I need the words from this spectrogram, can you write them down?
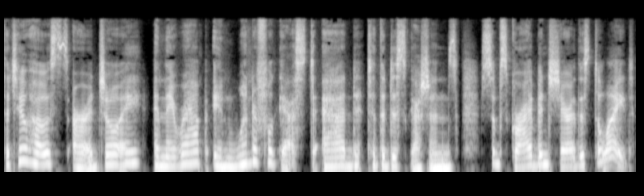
The two hosts are a joy, and they wrap in wonderful guests to add to the discussions. Subscribe and share this delight.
